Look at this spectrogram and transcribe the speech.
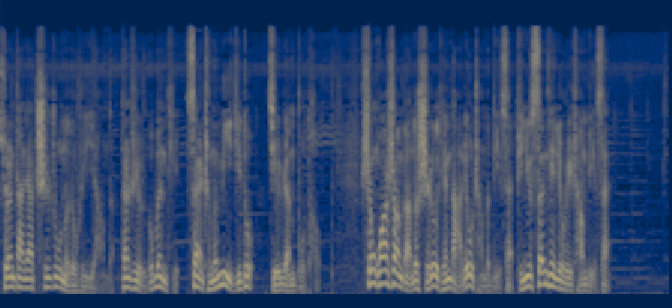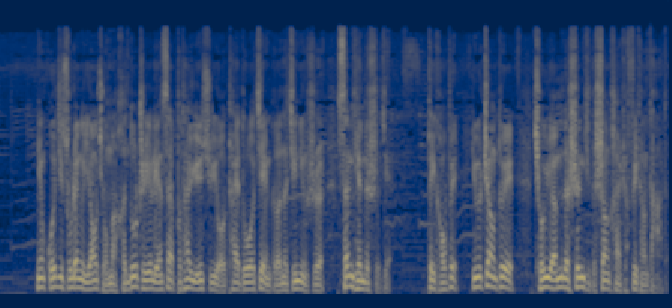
虽然大家吃住呢都是一样的，但是有一个问题，赛程的密集度截然不同。申花上港都十六天打六场的比赛，平均三天就是一场比赛。因为国际足联有要求嘛，很多职业联赛不太允许有太多间隔呢，仅仅是三天的时间，背靠背，因为这样对球员们的身体的伤害是非常大的。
